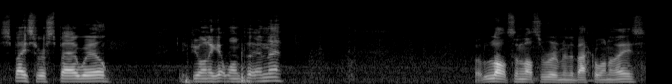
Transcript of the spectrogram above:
Space for a spare wheel if you want to get one put in there. Got lots and lots of room in the back of one of these.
